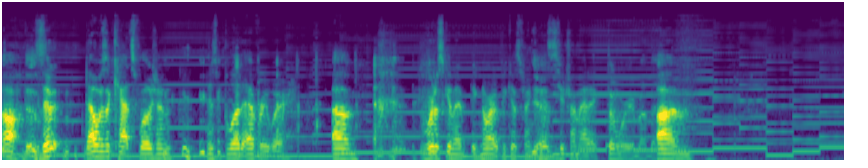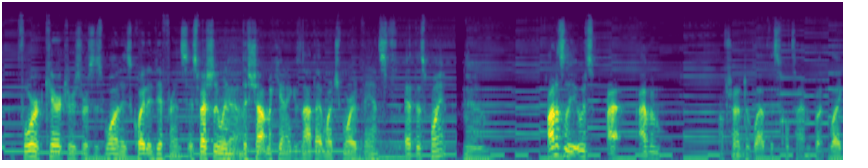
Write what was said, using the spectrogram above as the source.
Oh, there, that was a cat explosion. There's blood everywhere. Um, we're just gonna ignore it because frankly Yeah. it's too traumatic. Don't worry about that. Um, four characters versus one is quite a difference, especially when Yeah. the shot mechanic is not that much more advanced at this point. yeah. Honestly, it was I, I've been I'll try to blab this whole time, but like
